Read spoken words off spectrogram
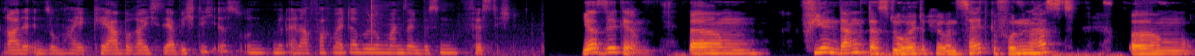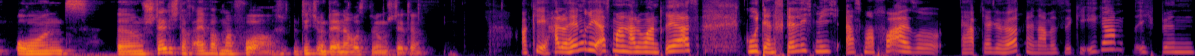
gerade in so einem High-Care-Bereich sehr wichtig ist und mit einer Fachweiterbildung man sein Wissen festigt. Ja, Silke, ähm, vielen Dank, dass du heute für uns Zeit gefunden hast. Ähm, und ähm, stell dich doch einfach mal vor, dich und deine Ausbildungsstätte. Okay, hallo Henry erstmal, hallo Andreas. Gut, dann stelle ich mich erstmal vor. Also, ihr habt ja gehört, mein Name ist Silke Eger. Ich bin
